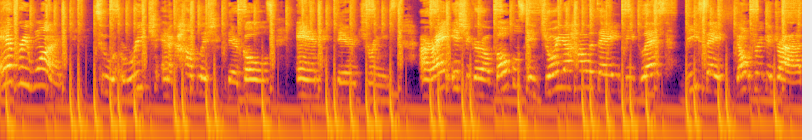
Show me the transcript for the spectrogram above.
everyone to reach and accomplish their goals and their dreams. All right, it's your girl Vocals. Enjoy your holiday. Be blessed. Be safe. Don't drink and drive.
